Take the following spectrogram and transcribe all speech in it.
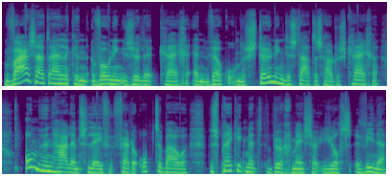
waar ze uiteindelijk een woning zullen krijgen en welke ondersteuning de statushouders krijgen om hun Haarlemse leven verder op te bouwen, bespreek ik met burgemeester Jos Wiene.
